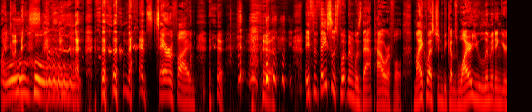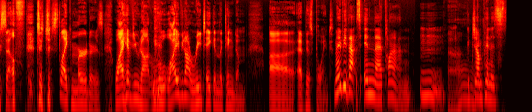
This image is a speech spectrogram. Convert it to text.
my goodness. That's terrifying. if the faceless footman was that powerful, my question becomes why are you limiting yourself to just like murders? Why have you not rule why have you not retaken the kingdom uh at this point? Maybe that's in their plan. Oh. Jump in as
